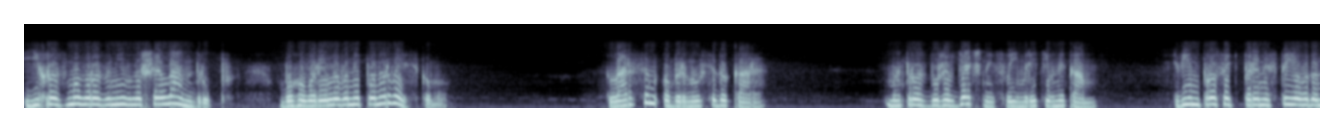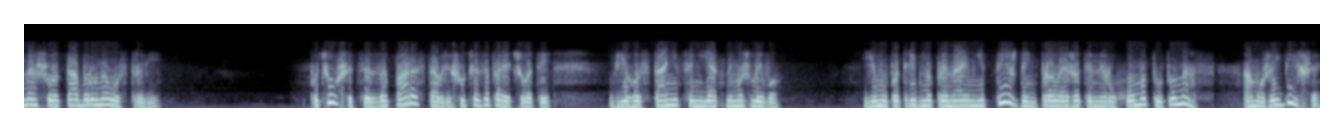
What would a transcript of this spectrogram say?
Їх розмову розумів лише Ландруб, бо говорили вони по-норвезькому. Ларсен обернувся до кара. Матрос дуже вдячний своїм рятівникам. Він просить перенести його до нашого табору на острові. Почувши це, Запара став рішуче заперечувати в його стані це ніяк неможливо. Йому потрібно принаймні тиждень пролежати нерухомо тут у нас, а може й більше.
